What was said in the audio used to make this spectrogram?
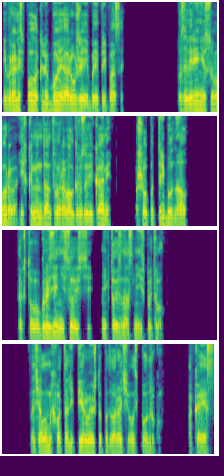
и брали с полок любое оружие и боеприпасы. По заверению Суворова, их комендант воровал грузовиками, пошел под трибунал, так что угрызений совести никто из нас не испытывал. Сначала мы хватали первое, что подворачивалось под руку — АКС.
